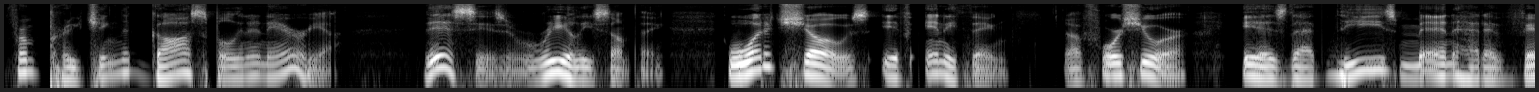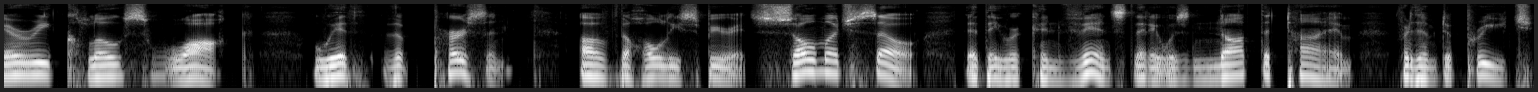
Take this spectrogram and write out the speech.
from preaching the gospel in an area. This is really something. What it shows, if anything, uh, for sure, is that these men had a very close walk with the person of the Holy Spirit, so much so that they were convinced that it was not the time for them to preach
